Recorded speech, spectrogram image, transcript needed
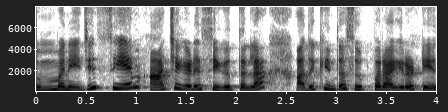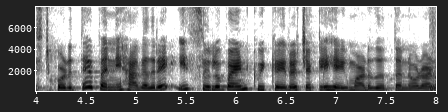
ತುಂಬಾ ಈಜಿ ಸೇಮ್ ಆಚೆಗಡೆ ಸಿಗುತ್ತಲ್ಲ, ಅದಕ್ಕಿಂತ ಸೂಪರ್ ಆಗಿರೋ ಟೇಸ್ಟ್ ಕೊಡುತ್ತೆ. ಬನ್ನಿ ಹಾಗಾದರೆ ಈ ಸುಲಭ ಆ್ಯಂಡ್ ಕ್ವಿಕ್ ಇರೋ ಚಕ್ಲಿ ಹೇಗೆ ಮಾಡೋದು ಅಂತ ನೋಡೋಣ.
